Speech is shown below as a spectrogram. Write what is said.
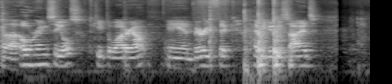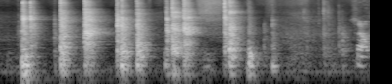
Uh, O-ring seals to keep the water out and very thick heavy duty sides. So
